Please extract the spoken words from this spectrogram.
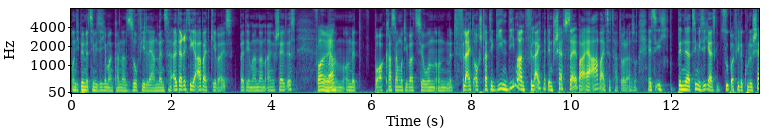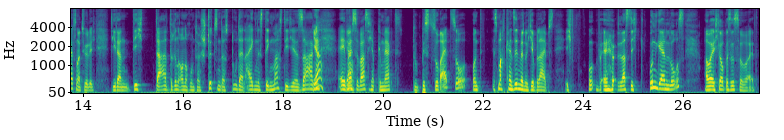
und ich bin mir ziemlich sicher, man kann da so viel lernen, wenn es halt der richtige Arbeitgeber ist, bei dem man dann angestellt ist. Voll, ja. Ähm, und mit boah, krasser Motivation und mit vielleicht auch Strategien, die man vielleicht mit dem Chef selber erarbeitet hat oder so. Es, ich bin ja ziemlich sicher, es gibt super viele coole Chefs natürlich, die dann dich da drin auch noch unterstützen, dass du dein eigenes Ding machst, die dir sagen, Ja, ey, ja. weißt du was, ich habe gemerkt, du bist so weit so und es macht keinen Sinn, wenn du hier bleibst. Ich äh, lass dich ungern los, aber ich glaube, es ist soweit.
